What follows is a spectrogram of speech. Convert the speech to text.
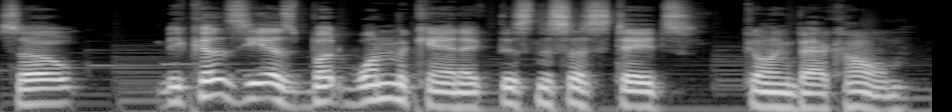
So, because he has but one mechanic, this necessitates going back home.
